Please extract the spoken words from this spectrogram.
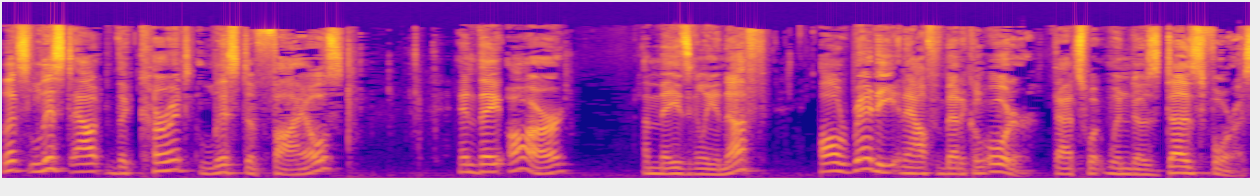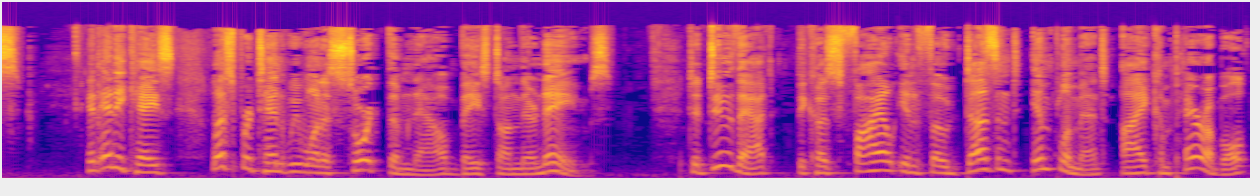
Let's list out the current list of files, and they are, amazingly enough, already in alphabetical order. That's what Windows does for us. In any case, let's pretend we want to sort them now based on their names. To do that, because file info doesn't implement iComparable,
